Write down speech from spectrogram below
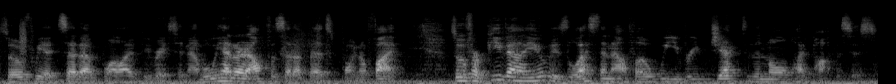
So if we had set up, well I've erased it now, but we had our alpha set up as 0.05. So if our p-value is less than alpha, we reject the null hypothesis.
